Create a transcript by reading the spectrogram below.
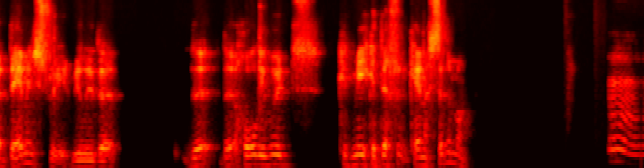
uh, demonstrate really that that that Hollywood could make a different kind of cinema. Mm.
